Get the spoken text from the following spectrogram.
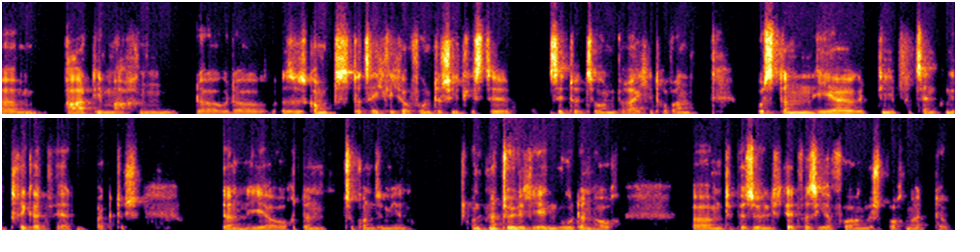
ähm, Party machen oder, oder also es kommt tatsächlich auf unterschiedlichste Situationen, Bereiche drauf an, wo es dann eher die Patienten getriggert werden, praktisch, dann eher auch dann zu konsumieren. Und natürlich irgendwo dann auch ähm, die Persönlichkeit, was ich ja vorher angesprochen habe, ob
